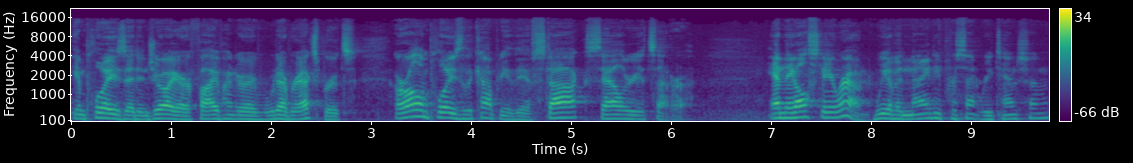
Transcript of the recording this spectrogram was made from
employees that enjoy our 500 or whatever experts are all employees of the company. They have stock, salary, et cetera. And they all stay around. We have a 90% retention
